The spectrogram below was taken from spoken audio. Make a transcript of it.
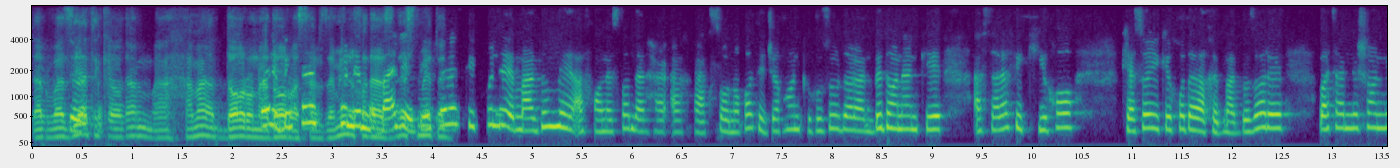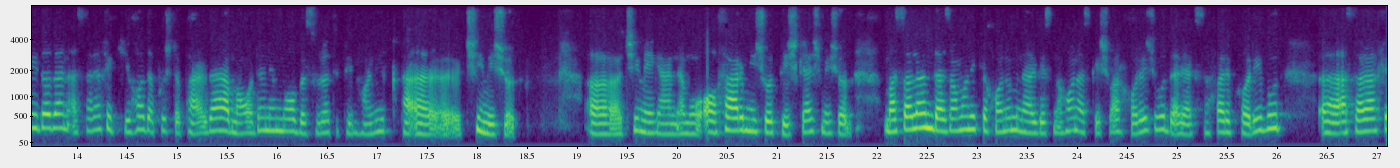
در وضعیتی که آدم همه دار و بله، ندار و سرزمین خود از بله، دست که کل مردم افغانستان در هر نقاط جهان که حضور دارن بدانن که از طرف کیها کسایی که خود خدمتگزار وطن نشان می‌دادن از طرف کیها در پشت پرده معادن ما به صورت پنهانی چی می‌شد؟ چی میگن؟ آفر می‌شد پیشکش می‌شد. مثلا در زمانی که خانم نرگس نهان از کشور خارج بود در یک سفر کاری بود از طرف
